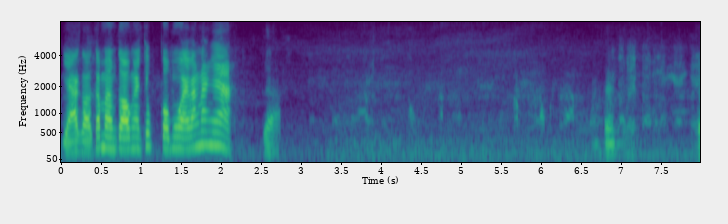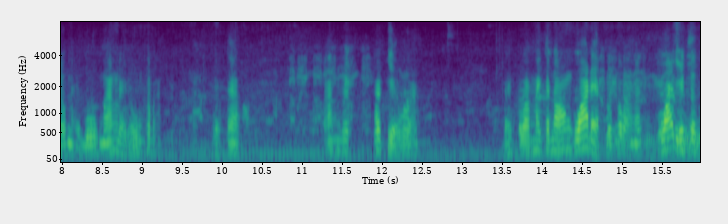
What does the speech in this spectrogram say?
Dạ rồi cảm ơn cô nha. Chúc cô mua ai bán đắt nha. Dạ. Chỗ này buôn bán đầy đủ các bạn. Dạ, thấy không? bán rất rất nhiều các bạn. Đây có bán mấy cái nón quá đẹp luôn các bạn ơi quá dễ cưng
